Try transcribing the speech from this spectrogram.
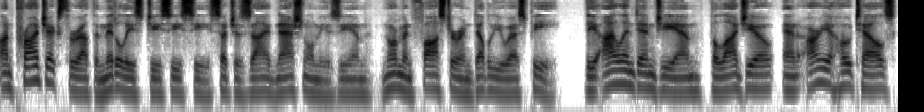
on projects throughout the Middle East GCC such as Zayed National Museum, Norman Foster and WSP, the Island MGM, Bellagio, and Aria Hotels,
